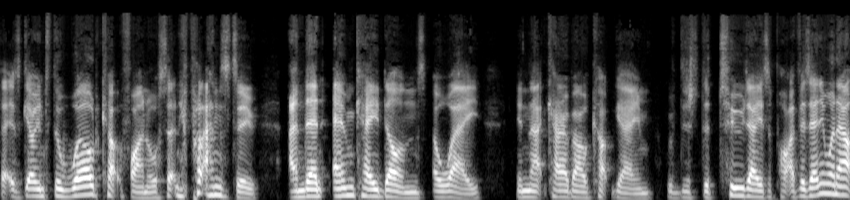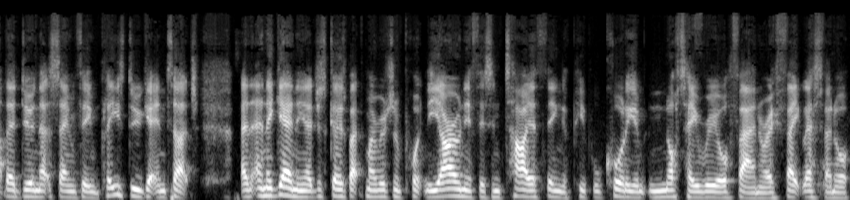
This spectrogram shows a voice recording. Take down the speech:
that is going to the World Cup final, certainly plans to, and then MK Dons away in that Carabao Cup game with just the two days apart. If there's anyone out there doing that same thing, please do get in touch. And and again, you know, it just goes back to my original point. The irony of this entire thing of people calling him not a real fan or a fake Leicester fan, or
